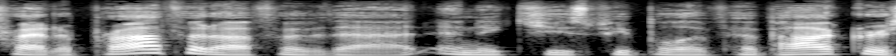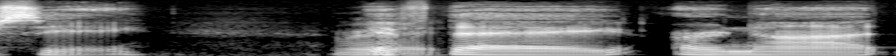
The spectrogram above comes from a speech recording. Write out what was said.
try to profit off of that and accuse people of hypocrisy if they are not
